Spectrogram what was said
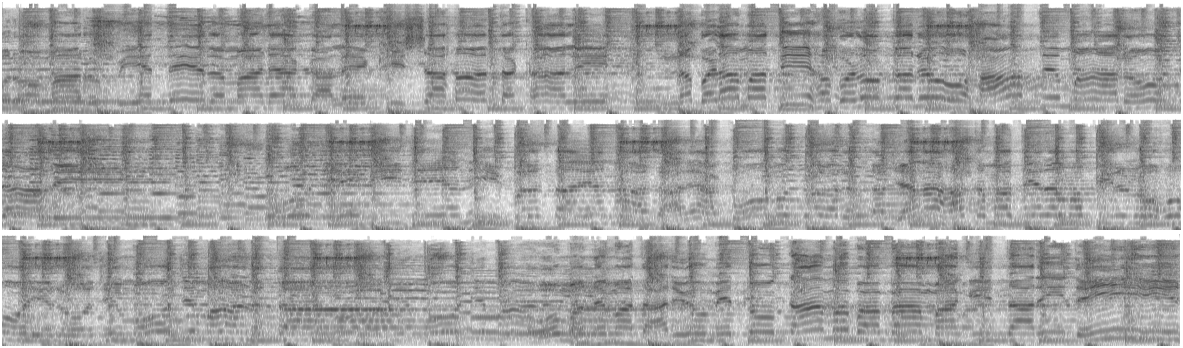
ઓરોમાં રૂપિયે તેર માડ્યા કાલે ખિસ્સા હતા ખાલી. નબળામાંથી હબળો કર્યો હાથ માગી તારી દઈ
